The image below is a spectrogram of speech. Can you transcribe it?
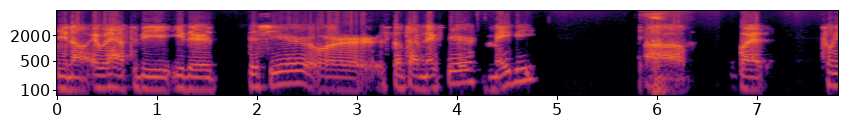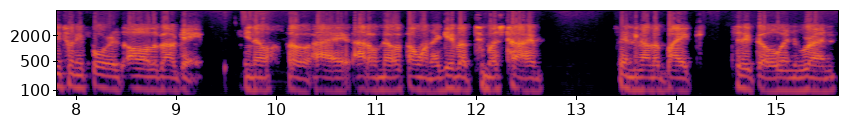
You know, it would have to be either this year or sometime next year, maybe. Yeah. Um, but 2024 is all about games. You know, so I I don't know if I want to give up too much time sitting on the bike to go and run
